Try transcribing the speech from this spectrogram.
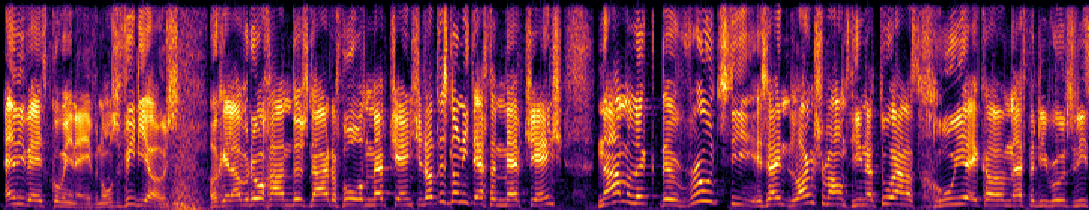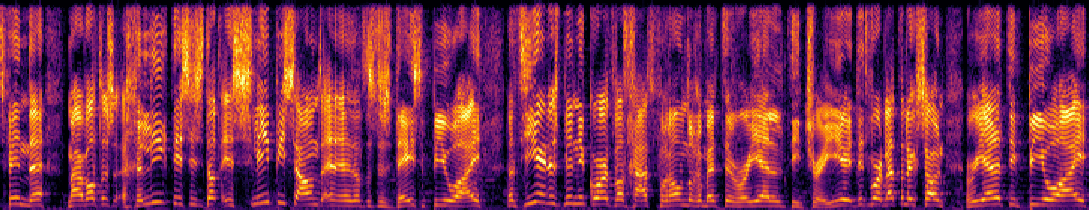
En wie weet kom je in een van onze video's. Oké, laten we doorgaan dus naar de volgende map change. Dat is nog niet echt een map change. Namelijk de roots die zijn langzamerhand hier naartoe aan het groeien. Ik kan even die roots niet vinden. Maar wat dus geleakt is, is dat in Sleepy Sound, en uh, dat is dus dus deze POI, dat hier dus binnenkort wat gaat veranderen met de reality tree. Hier, dit wordt letterlijk zo'n reality POI,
